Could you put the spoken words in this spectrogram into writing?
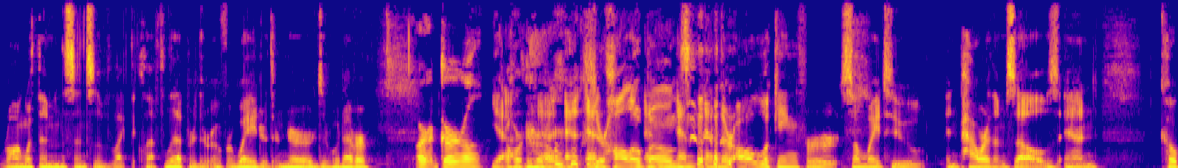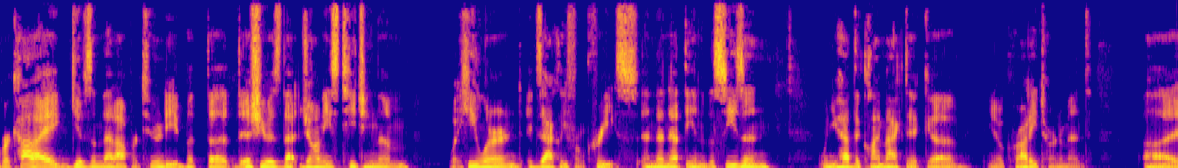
wrong with them in the sense of like the cleft lip or they're overweight or they're nerds or whatever. Or a girl. Yeah, Or girl, And- and- your hollow bones. and, and they're all looking for some way to empower themselves and cobra kai gives them that opportunity but the, the issue is that johnny's teaching them what he learned exactly from Kreese. and then at the end of the season when you have the climactic uh, you know karate tournament uh,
